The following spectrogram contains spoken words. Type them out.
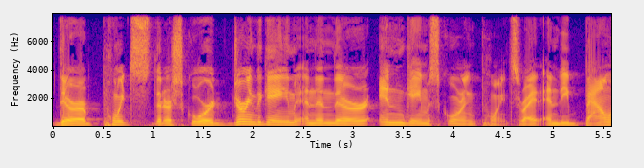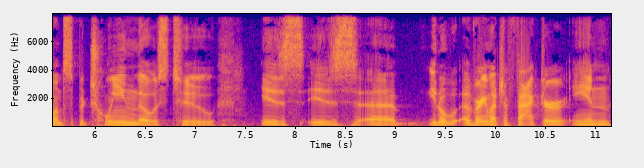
there are points that are scored during the game and then there are end game scoring points right and the balance between those two is is uh, you know a very much a factor in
